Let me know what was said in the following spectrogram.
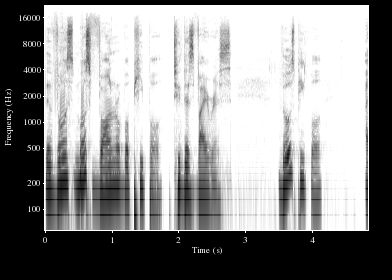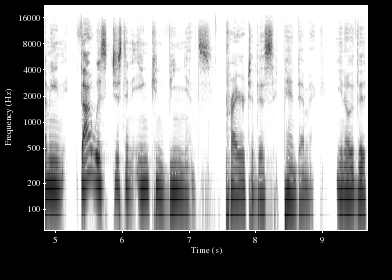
the most most vulnerable people to this virus those people i mean that was just an inconvenience prior to this pandemic. You know, the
